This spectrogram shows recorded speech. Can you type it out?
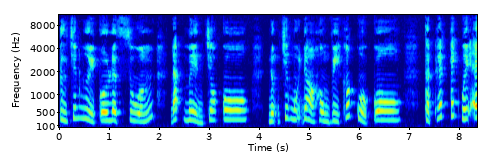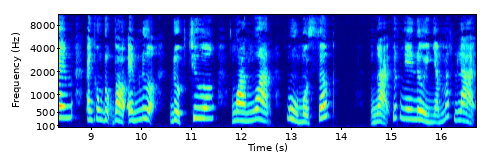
từ trên người cô lật xuống, đắp mền cho cô. nựng chiếc mũi đỏ hồng vì khóc của cô. Thật hết cách với em, anh không đụng vào em nữa, được chưa? Ngoan ngoạn, ngủ một giấc. Ngải tuyết nghe lời nhắm mắt lại,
